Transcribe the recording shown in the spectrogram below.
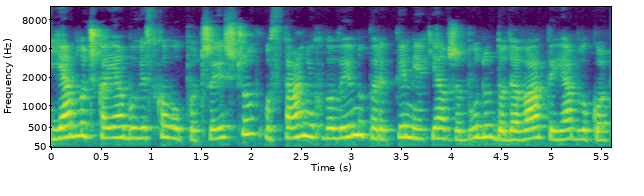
Яблучка я обов'язково почищу останню хвилину перед тим, як я вже буду додавати яблуко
